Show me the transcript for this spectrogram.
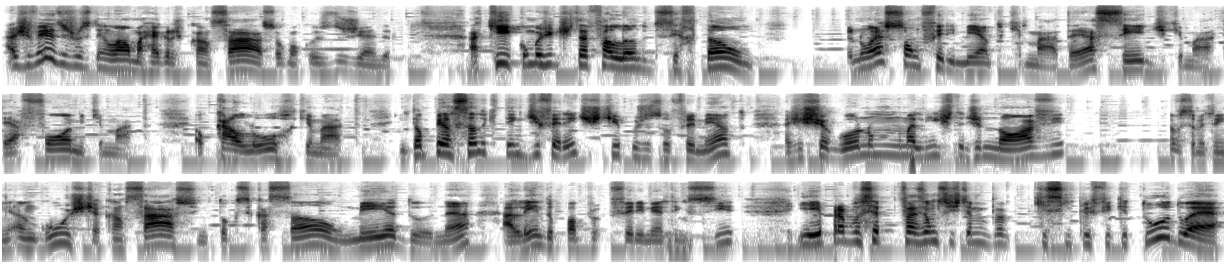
Às vezes você tem lá uma regra de cansaço, alguma coisa do gênero. Aqui, como a gente está falando de sertão, não é só um ferimento que mata, é a sede que mata, é a fome que mata, é o calor que mata. Então, pensando que tem diferentes tipos de sofrimento, a gente chegou numa lista de nove. Você também tem angústia, cansaço, intoxicação, medo, né? Além do próprio ferimento em si. E aí, para você fazer um sistema que simplifique tudo, é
